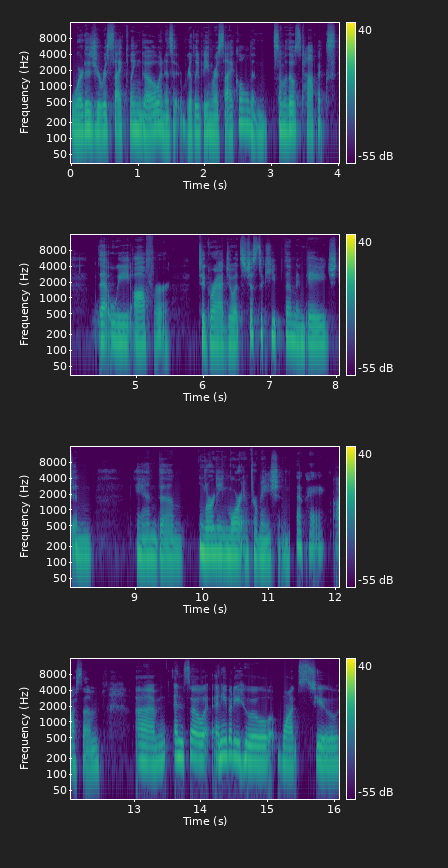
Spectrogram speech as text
where does your recycling go and is it really being recycled and some of those topics that we offer to graduates just to keep them engaged and and um, learning more information. Okay, awesome. Um, and so, anybody who wants to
